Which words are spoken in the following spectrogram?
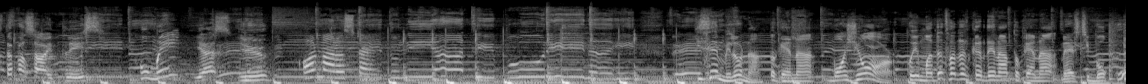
step aside please who me yes you और मारो स्टाइल दुनिया थी पूरी नहीं तेरे किसे मिलो ना तो कहना bonjour. कोई मदद वदद कर देना तो कहना merci beaucoup.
